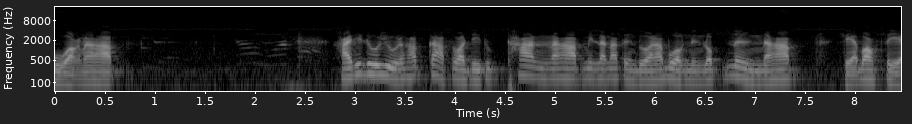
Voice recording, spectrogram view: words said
บวกนะครับ ใครที่ดูอยู่นะครับกราบสวัสดีทุกท่านนะครับ มิลลานาตึงดวงนะบวกหนึ่งลบหนึ่งนะครับ เสียบอกเสีย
